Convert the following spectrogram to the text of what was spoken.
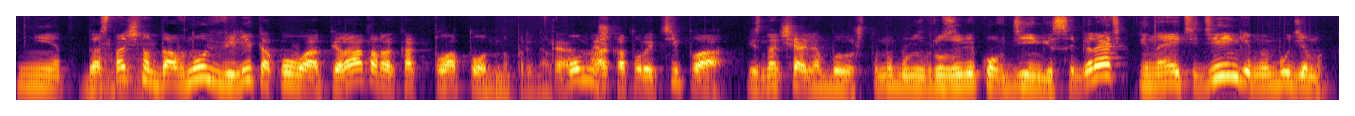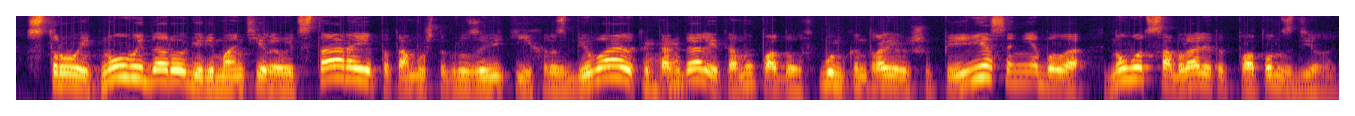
Нет. Достаточно uh-huh. давно ввели такого оператора, как Платон, например. Так. Помнишь, который типа изначально было, что мы будем с грузовиков деньги собирать, и на эти деньги мы будем строить новые дороги, ремонтировать старые, потому что грузовики их разбивают и так далее и тому подобное. Будем контролировать, чтобы перевеса не было. Ну вот собрали этот Платон, сделали.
